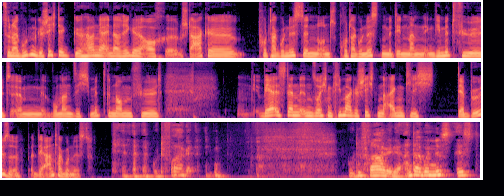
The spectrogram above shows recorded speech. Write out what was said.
Zu einer guten Geschichte gehören ja in der Regel auch äh, starke Protagonistinnen und Protagonisten, mit denen man irgendwie mitfühlt, ähm, wo man sich mitgenommen fühlt. Wer ist denn in solchen Klimageschichten eigentlich der Böse, der Antagonist? Gute Frage. Gute Frage. Der Antagonist ist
